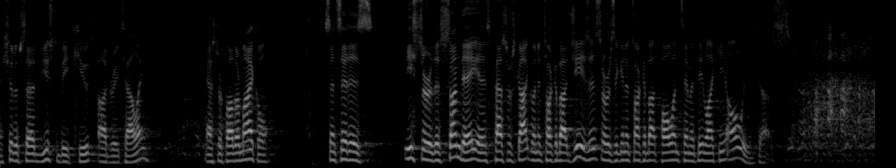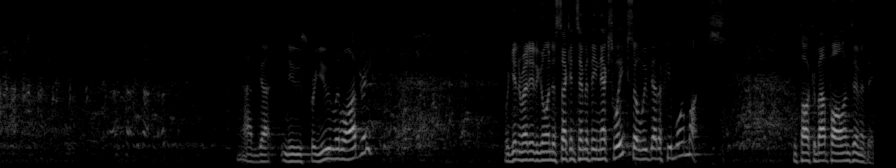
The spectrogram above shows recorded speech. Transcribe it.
I should have said, used to be cute, Audrey Tally. asked her father Michael. Since it is Easter this Sunday, is Pastor Scott going to talk about Jesus or is he going to talk about Paul and Timothy like he always does? I've got news for you, little Audrey. We're getting ready to go into 2 Timothy next week, so we've got a few more months to talk about Paul and Timothy.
